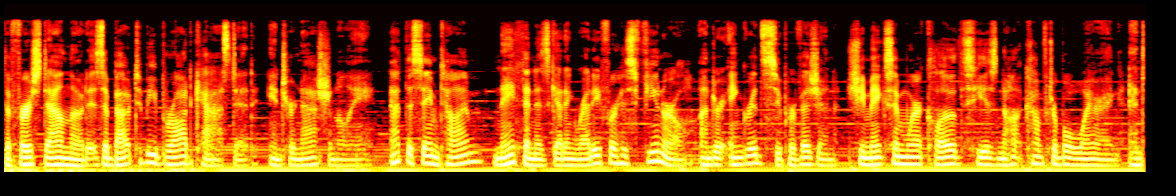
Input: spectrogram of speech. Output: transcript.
The first download is about to be broadcasted internationally. At the same time, Nathan is getting ready for his funeral under Ingrid's supervision. She makes him wear clothes he is not comfortable wearing and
